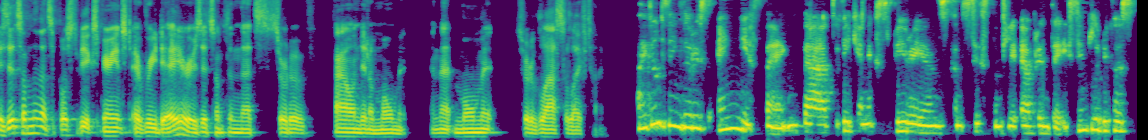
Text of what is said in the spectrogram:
is it something that's supposed to be experienced every day, or is it something that's sort of found in a moment and that moment sort of lasts a lifetime? I don't think there is anything that we can experience consistently every day, simply because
